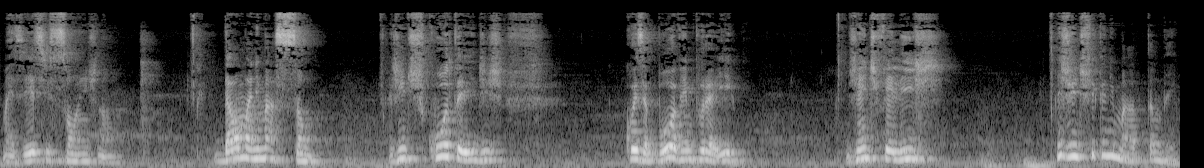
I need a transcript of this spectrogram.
Mas esses sons não. Dá uma animação. A gente escuta e diz: coisa boa vem por aí. Gente feliz. E a gente fica animado também.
